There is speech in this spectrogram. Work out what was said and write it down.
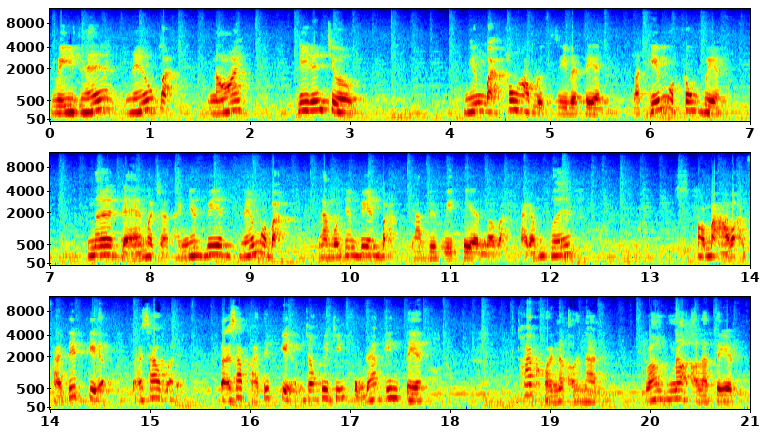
Vì thế, nếu bạn nói, đi đến trường, nhưng bạn không học được gì về tiền và kiếm một công việc nơi để mà trở thành nhân viên, nếu mà bạn là một nhân viên, bạn làm việc vì tiền và bạn phải đóng thuế, họ bảo bạn phải tiết kiệm. Tại sao vậy? Tại sao phải tiết kiệm trong khi chính phủ đang in tiền? Thoát khỏi nợ nần. Vâng nợ là tiền.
